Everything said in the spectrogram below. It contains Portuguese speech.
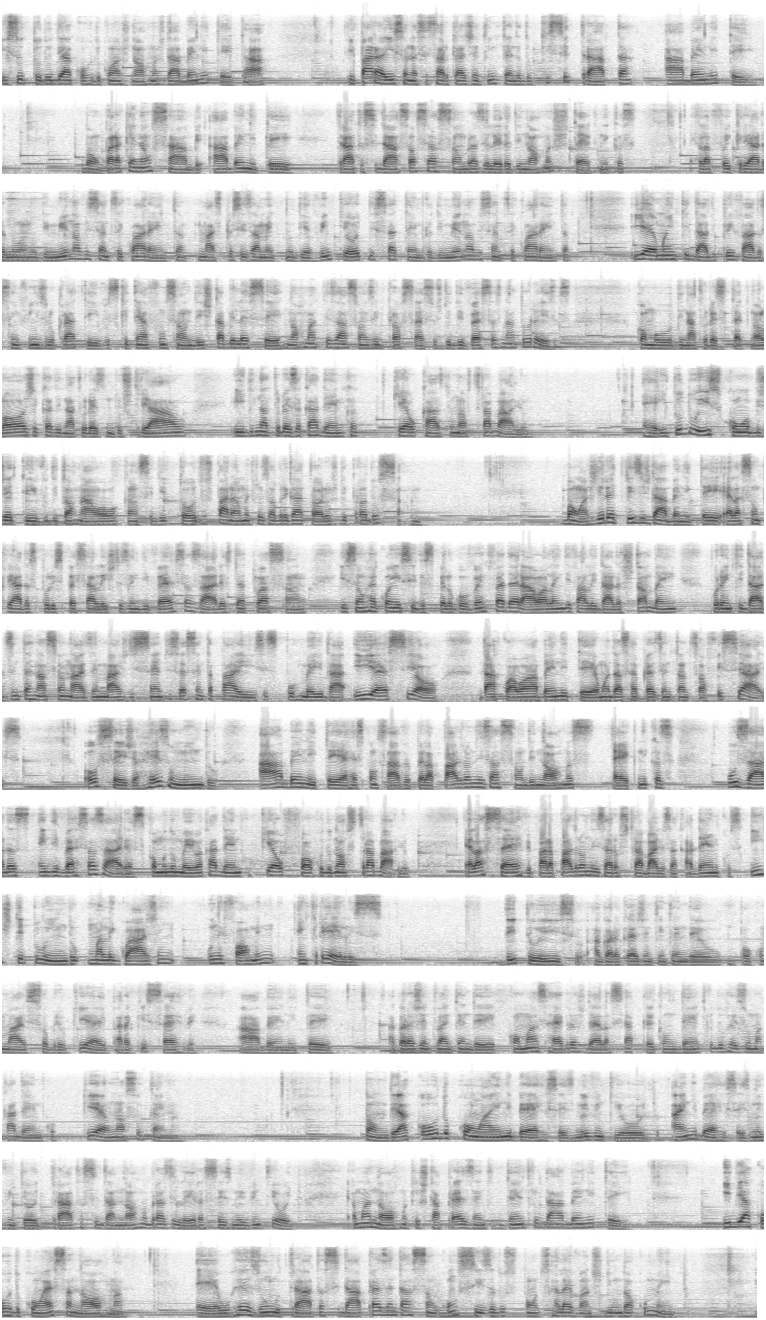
Isso tudo de acordo com as normas da ABNT, tá? E para isso é necessário que a gente entenda do que se trata a ABNT. Bom, para quem não sabe, a ABNT trata-se da Associação Brasileira de Normas Técnicas ela foi criada no ano de 1940, mais precisamente no dia 28 de setembro de 1940, e é uma entidade privada sem fins lucrativos que tem a função de estabelecer normatizações em processos de diversas naturezas, como de natureza tecnológica, de natureza industrial e de natureza acadêmica, que é o caso do nosso trabalho. É, e tudo isso com o objetivo de tornar ao alcance de todos os parâmetros obrigatórios de produção. Bom, as diretrizes da ABNT, elas são criadas por especialistas em diversas áreas de atuação e são reconhecidas pelo governo federal, além de validadas também por entidades internacionais em mais de 160 países por meio da ISO, da qual a ABNT é uma das representantes oficiais. Ou seja, resumindo, a ABNT é responsável pela padronização de normas técnicas usadas em diversas áreas, como no meio acadêmico, que é o foco do nosso trabalho. Ela serve para padronizar os trabalhos acadêmicos, instituindo uma linguagem uniforme entre eles. Dito isso, agora que a gente entendeu um pouco mais sobre o que é e para que serve a ABNT, agora a gente vai entender como as regras dela se aplicam dentro do resumo acadêmico, que é o nosso tema. Bom, de acordo com a NBR 6028, a NBR 6028 trata-se da norma brasileira 6028 é uma norma que está presente dentro da ABNT. E de acordo com essa norma, é, o resumo trata-se da apresentação concisa dos pontos relevantes de um documento.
